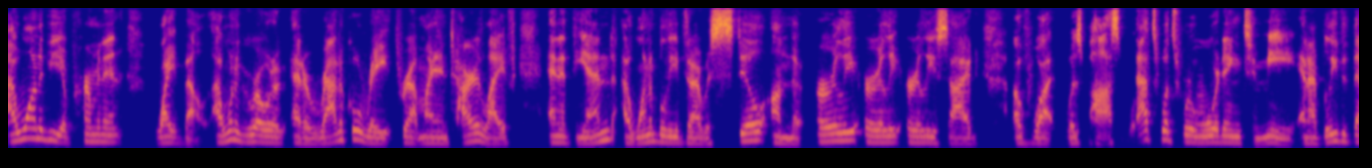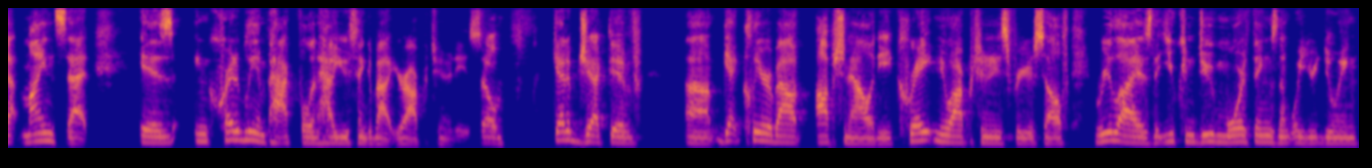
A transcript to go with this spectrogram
I want to be a permanent white belt. I want to grow at a radical rate throughout my entire life and at the end i want to believe that i was still on the early early early side of what was possible. That's what's rewarding to me and i believe that that mindset is incredibly impactful in how you think about your opportunities. So get objective um, get clear about optionality, create new opportunities for yourself, realize that you can do more things than what you're doing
